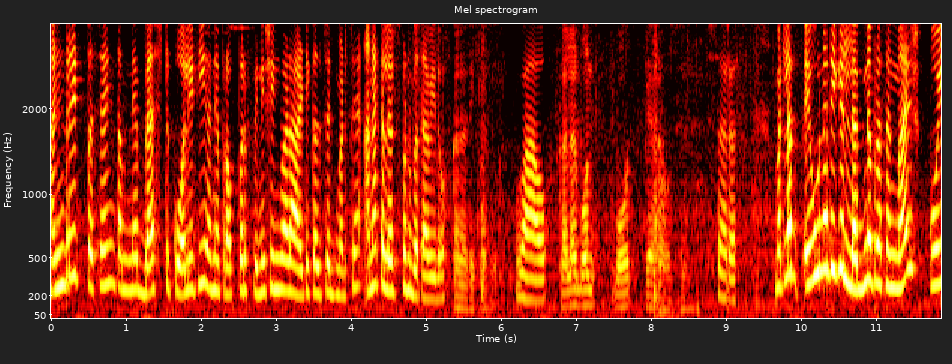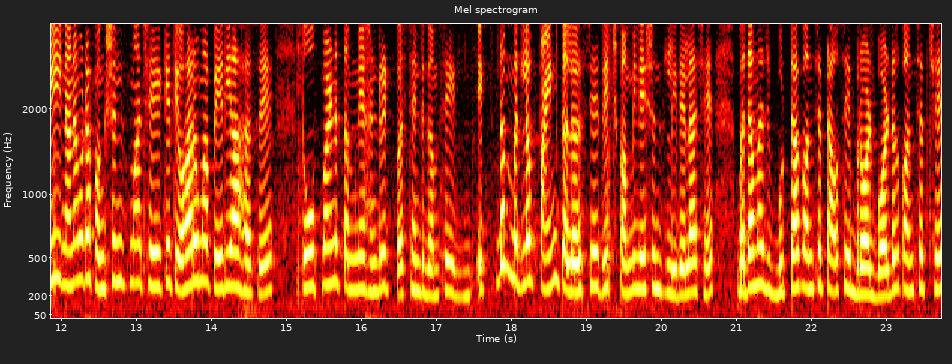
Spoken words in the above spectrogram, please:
હંડ્રેડ પર્સન્ટ તમને બેસ્ટ ક્વોલિટી અને પ્રોપર ફિનિશિંગવાળા આર્ટિકલ્સ જ મળશે. આના કલર્સ પણ બતાવી દો. કલર વાવ કલર બોન બહુ પ્યારા આવશે. સરસ. મતલબ એવું નથી કે લગ્ન પ્રસંગમાં જ કોઈ નાના મોટા ફંક્શન્સમાં છે કે તહેવારોમાં પહેર્યા હશે તો પણ તમને હંડ્રેડ પર્સન્ટ ગમશે. એકદમ મતલબ ફાઇન કલર્સ છે રિચ કોમ્બિનેશન્સ લીધેલા છે. બધામાં જ બુટ્ટા કોન્સેપ્ટ આવશે બ્રોડ બોર્ડર કોન્સેપ્ટ છે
